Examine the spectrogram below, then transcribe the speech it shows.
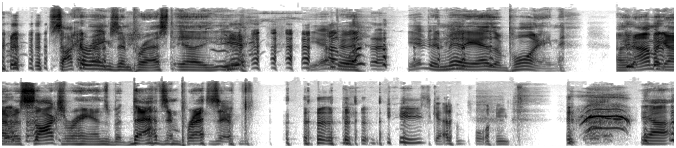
soccer rings impressed. Yeah, you, Yeah. you have to. You have to admit he has a point. I mean, I'm a guy with socks for hands, but that's impressive. He's got a point. Yeah.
